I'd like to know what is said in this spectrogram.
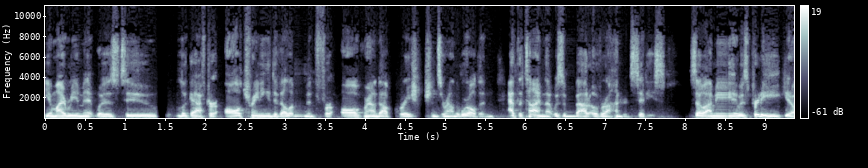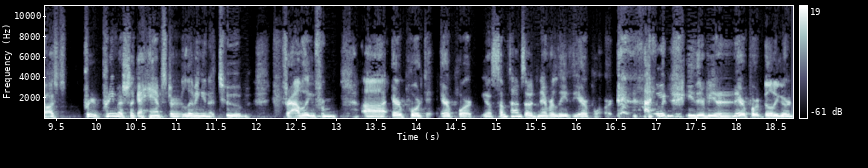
you know, my remit was to look after all training and development for all ground operations around the world. And at the time, that was about over 100 cities. So, I mean, it was pretty, you know, I was pretty, pretty much like a hamster living in a tube, traveling from uh, airport to airport. You know, sometimes I would never leave the airport. I would either be in an airport building or,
